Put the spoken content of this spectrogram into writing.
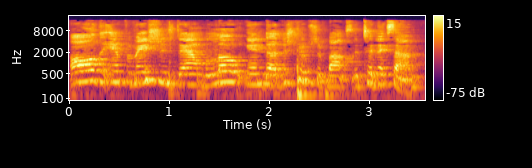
all the information is down below in the description box. Until next time.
